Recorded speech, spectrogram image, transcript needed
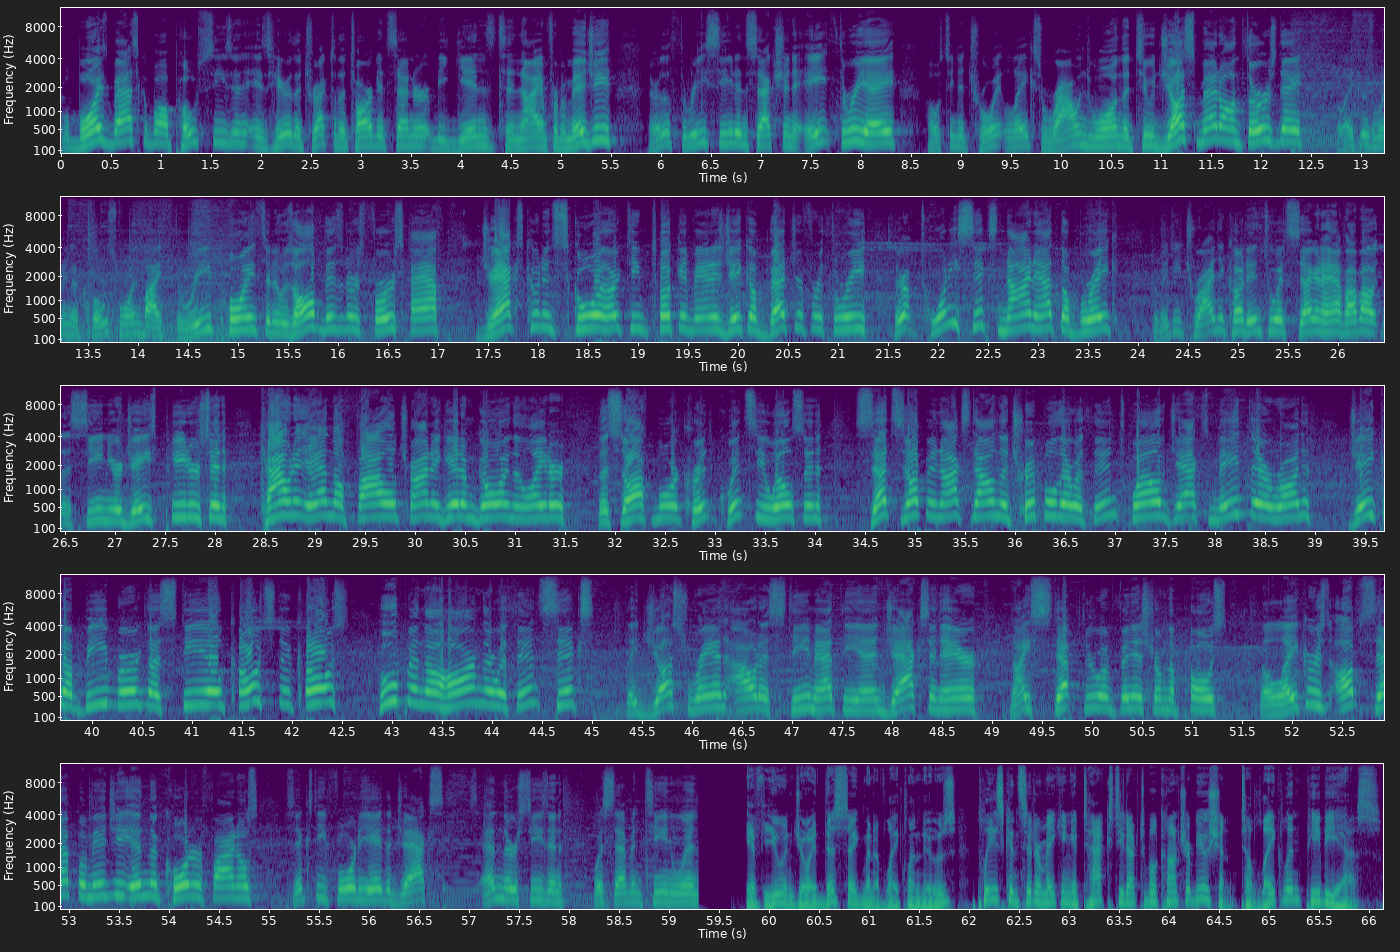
Well, boys basketball postseason is here. The trek to the Target Center begins tonight. And for Bemidji, they're the three seed in Section 8 3A, hosting Detroit Lakes round one. The two just met on Thursday. The Lakers winning a close one by three points, and it was all visitors first half. Jacks couldn't score. Our team took advantage. Jacob Betcher for three. They're up 26-9 at the break. Bemidji tried to cut into it second half. How about the senior Jace Peterson Count it and the foul, trying to get him going. Then later, the sophomore Quincy Wilson sets up and knocks down the triple. They're within 12. Jacks made their run. Jacob Beberg, the steal, coast to coast, hoop in the harm. They're within six. They just ran out of steam at the end. Jackson Hare, nice step through and finish from the post. The Lakers upset Bemidji in the quarterfinals. 60-48, the Jacks end their season with 17 wins. If you enjoyed this segment of Lakeland News, please consider making a tax-deductible contribution to Lakeland PBS.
